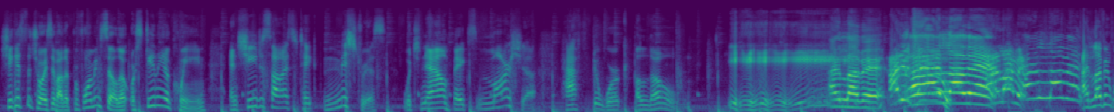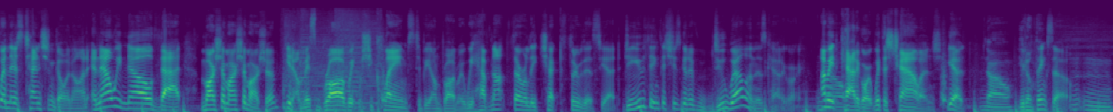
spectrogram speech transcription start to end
she gets the choice of either performing solo or stealing a queen, and she decides to take Mistress, which now makes Marcia have to work alone. I I love it. I do oh, too. I love it. I love it. I love it. I love it when there's tension going on. And now we know that Marcia, Marcia, Marcia, you know, Miss Broadway, she claims to be on Broadway. We have not thoroughly checked through this yet. Do you think that she's going to do well in this category? I mean, category, with this challenge. Yeah. No. You don't think so? Mm.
